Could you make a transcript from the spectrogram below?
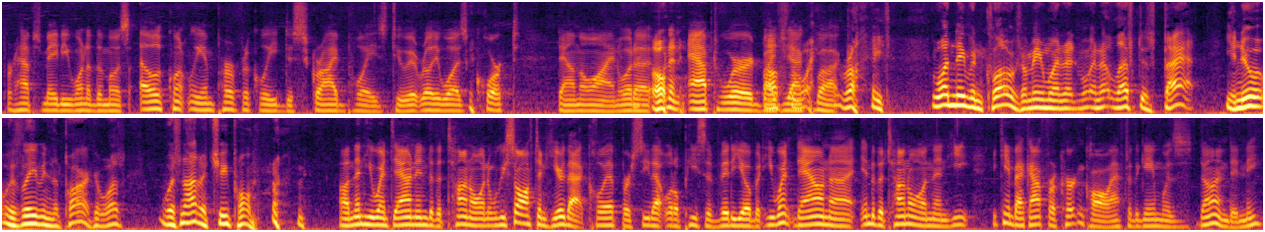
Perhaps maybe one of the most eloquently and perfectly described plays too. It really was corked down the line. What a oh, what an apt word by Jack Buck. Right. It wasn't even close. I mean, when it when it left his bat, you knew it was leaving the park. It was was not a cheap home run. Uh, and then he went down into the tunnel, and we so often hear that clip or see that little piece of video. But he went down uh, into the tunnel, and then he, he came back out for a curtain call after the game was done, didn't he?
